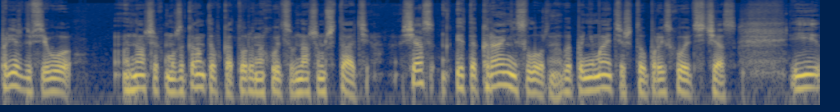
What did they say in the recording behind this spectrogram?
прежде всего, наших музыкантов, которые находятся в нашем штате. Сейчас это крайне сложно. Вы понимаете, что происходит сейчас. И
